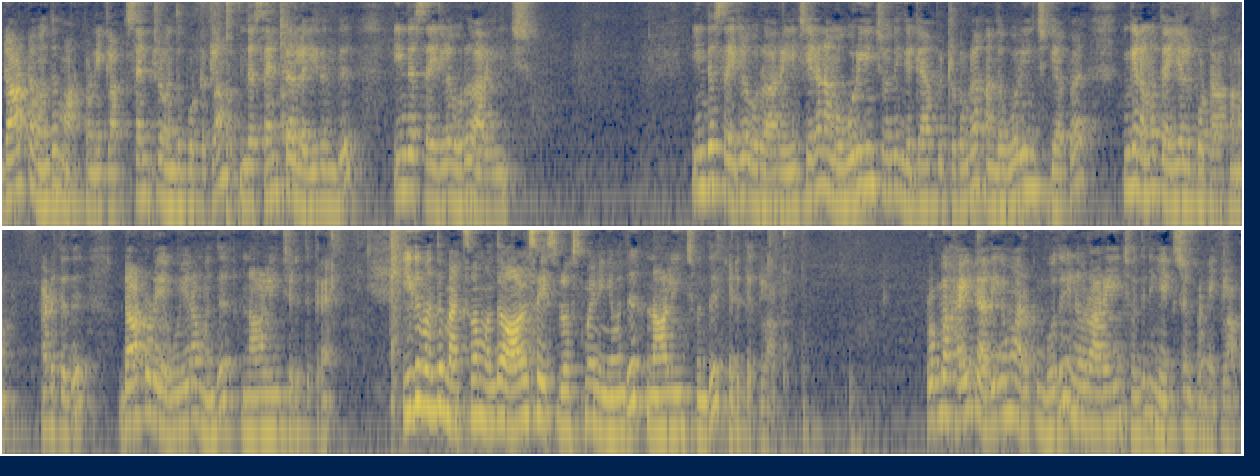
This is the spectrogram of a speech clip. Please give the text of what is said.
டாட்டை வந்து மார்க் பண்ணிக்கலாம். சென்டர் வந்து போட்டுக்கலாம். இந்த சென்டரில் இருந்து இந்த சைடில் ஒரு அரை இன்ச் இந்த சைடில் ஒரு அரை இன்ச் ஏன்னா நம்ம ஒரு இன்ச் வந்து இங்கே கேப் விட்டுருக்கோம்ல அந்த ஒரு இன்ச் கேப்பை இங்கே நம்ம தையல் போட்டாகணும். அடுத்தது டாட்டோடைய உயரம் வந்து நாலு இன்ச் எடுத்துக்கிறேன். இது வந்து மேக்ஸிமம் வந்து ஆல் சைஸ் ப்ளவுஸ்க்குமே நீங்கள் வந்து நாலு இன்ச் வந்து எடுத்துக்கலாம். ரொம்ப ஹைட் அதிகமாக இருக்கும்போது இன்னொரு அரை இன்ச் வந்து நீங்கள் எக்ஸ்டெண்ட் பண்ணிக்கலாம்.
